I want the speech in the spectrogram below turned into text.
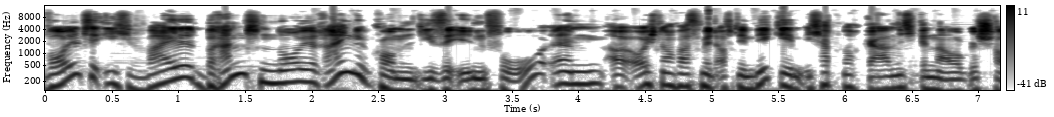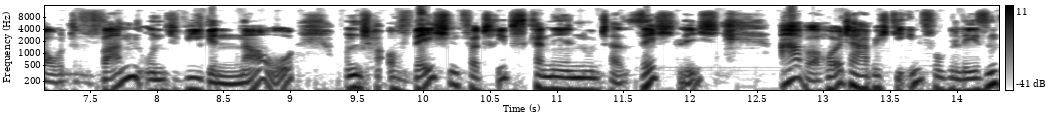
wollte ich, weil brandneu reingekommen, diese Info, ähm, äh, euch noch was mit auf den Weg geben. Ich habe noch gar nicht genau geschaut, wann und wie genau und auf welchen Vertriebskanälen nun tatsächlich. Aber heute habe ich die Info gelesen,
